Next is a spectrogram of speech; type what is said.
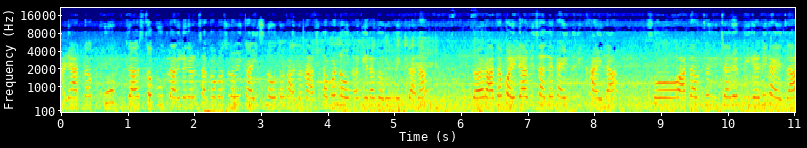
आणि आता खूप जास्त भूक लागली कारण सकाळपासून आम्ही काहीच नव्हतं खाल्लं. नाश्ता पण नव्हता केला घरून निघताना. तर आता पहिले आम्ही चाललं काहीतरी खायला. सो आता आमचा विचार आहे बिर्याणी खायचा.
